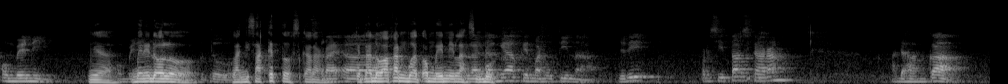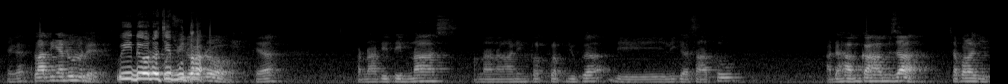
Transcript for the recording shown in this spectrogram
Om Beni. Iya, Om Benny Dolo. betul. Lagi sakit tuh sekarang. Stri- eh, Kita doakan buat Om Benny lah sembuh. Firman Utina. Jadi Persita sekarang ada Hamka, ya kan? Pelatihnya dulu deh. Widodo Ciputra. Widodo, ya. Pernah di timnas, pernah nanganin klub-klub juga di Liga 1. Ada Hamka Hamzah, siapa lagi?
